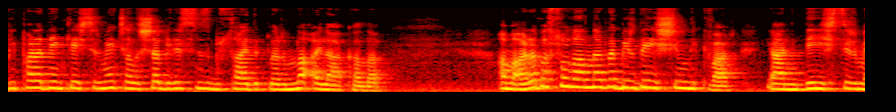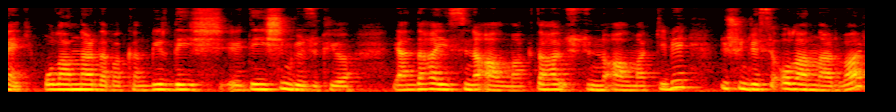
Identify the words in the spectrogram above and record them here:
bir para denkleştirmeye çalışabilirsiniz bu saydıklarımla alakalı. Ama arabası olanlarda bir değişimlik var. Yani değiştirmek olanlar da bakın bir değiş, e, değişim gözüküyor. Yani daha iyisini almak, daha üstününü almak gibi düşüncesi olanlar var.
